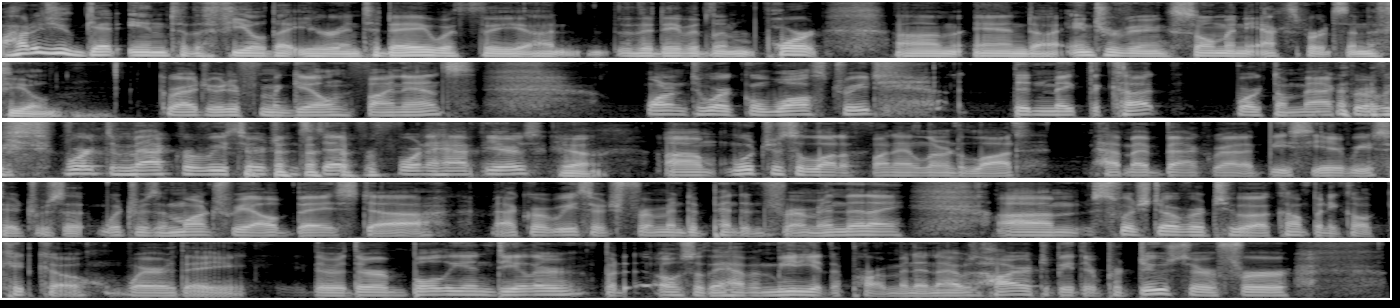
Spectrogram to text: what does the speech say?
how did you get into the field that you're in today with the uh, the David Lin Report um, and uh, interviewing so many experts in the field? Graduated from McGill in finance. Wanted to work on Wall Street. Didn't make the cut. Worked on macro. worked in macro research instead for four and a half years. Yeah. Um, which was a lot of fun. I learned a lot. Had my background at BCA Research, was a, which was a Montreal-based uh, macro research firm, independent firm, and then I um, switched over to a company called Kitco, where they they're they're a bullion dealer, but also they have a media department, and I was hired to be their producer for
